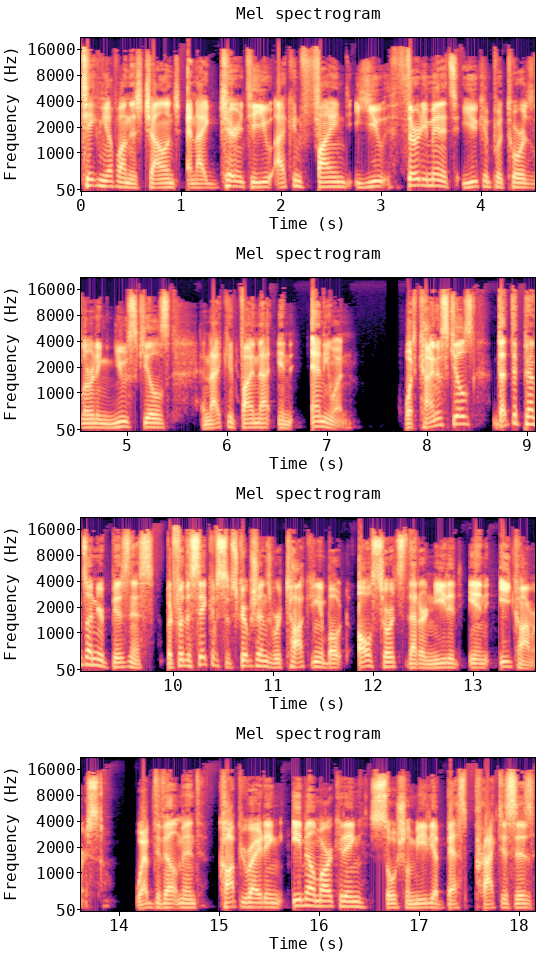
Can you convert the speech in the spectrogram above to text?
take me up on this challenge and I guarantee you I can find you 30 minutes you can put towards learning new skills and I can find that in anyone. What kind of skills? That depends on your business. But for the sake of subscriptions, we're talking about all sorts that are needed in e-commerce web development, copywriting, email marketing, social media best practices,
